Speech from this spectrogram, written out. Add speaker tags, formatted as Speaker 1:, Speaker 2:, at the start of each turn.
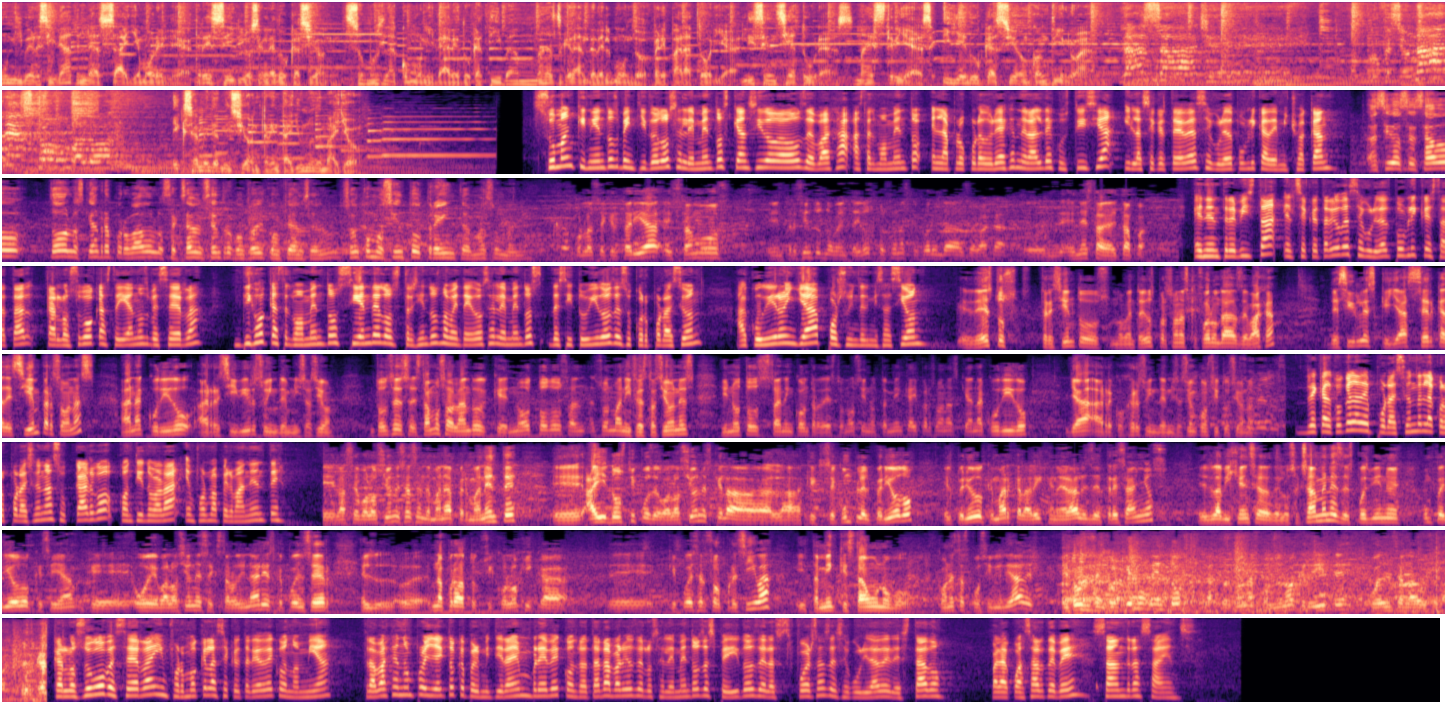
Speaker 1: Universidad La Salle Morelia. Tres siglos en la educación. Somos la comunidad educativa más grande del mundo. Preparatoria, licenciaturas, maestrías y educación continua.
Speaker 2: La Salle, profesionales con valor.
Speaker 1: Examen de admisión 31 de mayo.
Speaker 3: Suman 522 los elementos que han sido dados de baja hasta el momento en la Procuraduría General de Justicia y la Secretaría de Seguridad Pública de Michoacán.
Speaker 4: Han sido cesados todos los que han reprobado los exámenes Centro de Control y Confianza, ¿no? Son como 130 más o menos.
Speaker 5: Por la Secretaría estamos en 392 personas que fueron dadas de baja en, en esta etapa.
Speaker 3: En entrevista, el secretario de Seguridad Pública Estatal, Carlos Hugo Castellanos Becerra, dijo que hasta el momento 100 de los 392 elementos destituidos de su corporación acudieron ya por su indemnización.
Speaker 5: Eh, De estos 392 personas que fueron dadas de baja, decirles que ya cerca de 100 personas han acudido a recibir su indemnización. Entonces estamos hablando de que no todos son manifestaciones y no todos están en contra de esto, ¿no? sino también que hay personas que han acudido ya a recoger su indemnización constitucional.
Speaker 3: Recalcó que la depuración de la corporación a su cargo continuará en forma permanente.
Speaker 5: Eh, Las evaluaciones se hacen de manera permanente. Eh, hay dos tipos de evaluaciones, que la, que se cumple el periodo. El periodo que marca la ley general es de tres años, es la vigencia de los exámenes. Después viene un periodo que se llama, o evaluaciones extraordinarias, que pueden ser una prueba toxicológica eh, que puede ser sorpresiva y también que está uno con estas posibilidades. Entonces, en cualquier momento, las personas cuando no acrediten pueden ser dados de baja.
Speaker 3: Carlos Hugo Becerra informó que la Secretaría de Economía trabaja en un proyecto que permitirá en breve contratar a varios de los elementos despedidos de las fuerzas de seguridad del Estado. Para Cuasar TV, Sandra Sáenz.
